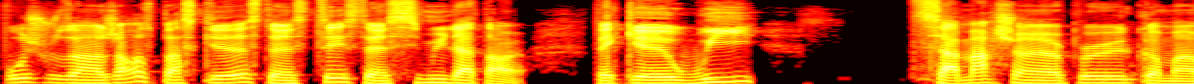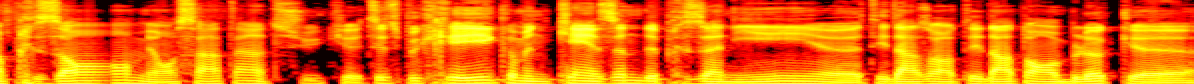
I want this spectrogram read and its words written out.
faut que je vous en jase parce que c'est un, c'est un simulateur. Fait que oui, ça marche un peu comme en prison, mais on s'entend dessus que tu peux créer comme une quinzaine de prisonniers. Euh, tu es, dans ton bloc euh,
